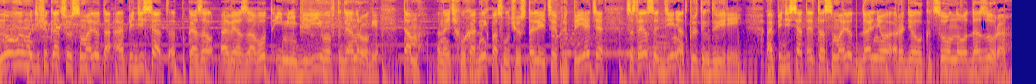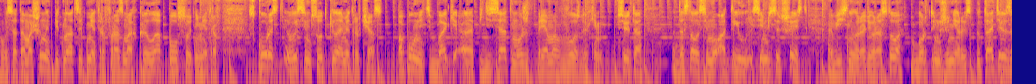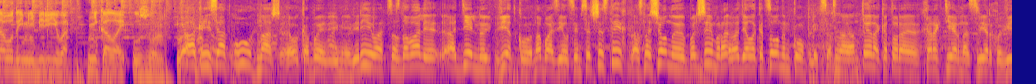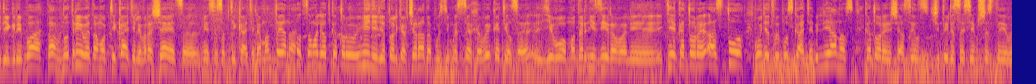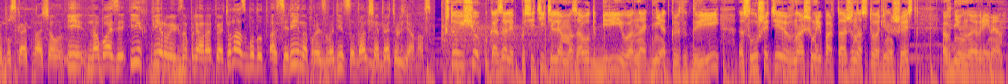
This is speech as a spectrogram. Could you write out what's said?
Новую модификацию самолета А-50 показал авиазавод имени Бериева в Таганроге. Там на этих выходных по случаю столетия предприятия состоялся День открытых дверей. А-50 – это самолет дальнего радиолокационного дозора. Высота машины 15 метров, размах крыла полсотни метров. Скорость 800 км в час. Пополнить баки А-50 может прямо в воздухе. Все это досталось ему от Ил-76, объяснил радио Ростова борт-инженер-испытатель завода имени Бериева Николай Узун. А-50У, наш ОКБ имени Бериева, создавали отдельную ветку на базе Ил-76, оснащенную большим радиолокационным комплексом. Антенна, которая характерна сверху в виде гриба. Там внутри в этом обтекателе вращается вместе с обтекателем антенна. Тот самолет, который вы видите, только вчера, допустим, из цеха выкатился, его модернизировали. Те, которые А100 будет выпускать Абельяновск, который сейчас Ил-476 выпускать начал. И на базе их первый экземпляр опять у нас будут, а серийно производиться дальше опять Ульяновск. Что еще показали посетителям завода Бериева на дне открытых дверей, слушайте в нашем репортаже на 101.6 в дневное время.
